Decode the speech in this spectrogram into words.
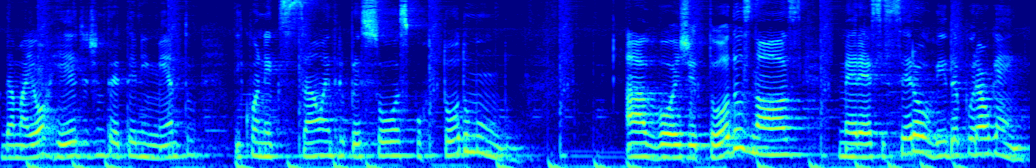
da maior rede de entretenimento e conexão entre pessoas por todo o mundo. A voz de todos nós merece ser ouvida por alguém.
